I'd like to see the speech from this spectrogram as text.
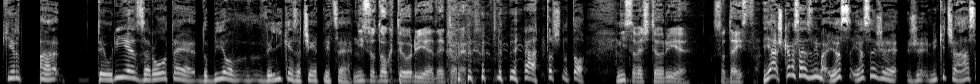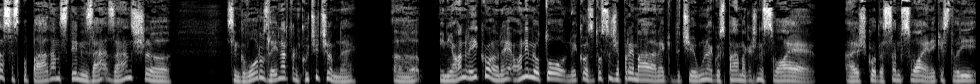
kjer pa teorije zarote dobijo velike začetnice. Niso dolg teorije, da je to reči. ja, točno to. Niso več teorije, so dejstva. Ja, škaj me samo zanima. Jaz, jaz se že, že nekaj časa se spopadam s tem za, zanj uh, sem govoril z Lenartom Kučičem. Ne, uh, in je on rekel, ne, on je imel to, neko, zato sem že prej mala, ne, da če je una gospa ima kakšne svoje, ali škoda, da sem svoje neke stvari.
